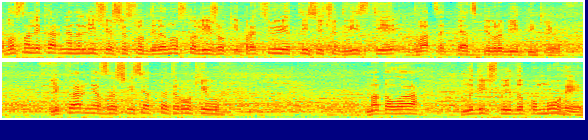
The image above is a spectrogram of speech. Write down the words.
обласна лікарня налічує 690 ліжок і працює 1225 співробітників. Лікарня за 65 років надала медичної допомоги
